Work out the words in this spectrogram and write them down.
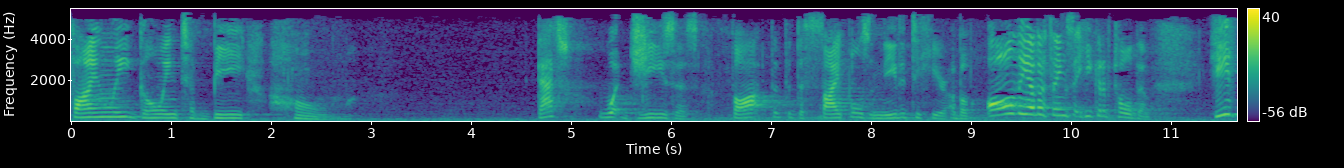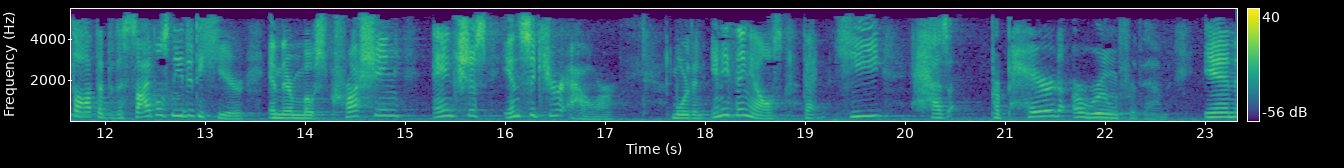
finally going to be home. That's what Jesus thought that the disciples needed to hear above all the other things that he could have told them. He thought that the disciples needed to hear in their most crushing, anxious, insecure hour, more than anything else, that he has prepared a room for them in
